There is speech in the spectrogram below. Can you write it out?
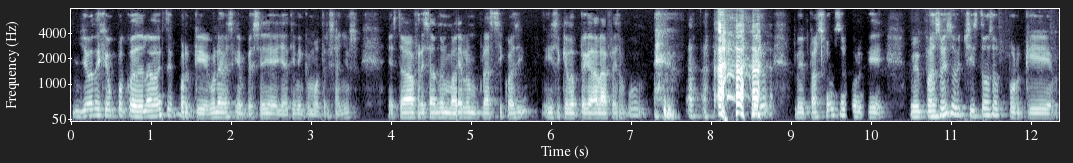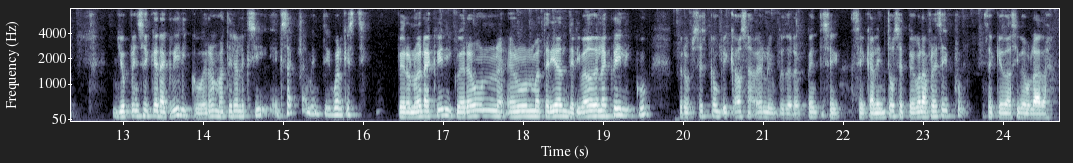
yo dejé un poco de lado este porque una vez que empecé, ya tiene como tres años, estaba fresando un material, un plástico así, y se quedó pegada la fresa. ¡pum! Pero me pasó eso porque, me pasó eso chistoso porque yo pensé que era acrílico, era un material sí, exactamente igual que este, pero no era acrílico, era un, era un material derivado del acrílico, pero pues es complicado saberlo y pues de repente se, se calentó, se pegó la fresa y ¡pum! se quedó así doblada.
